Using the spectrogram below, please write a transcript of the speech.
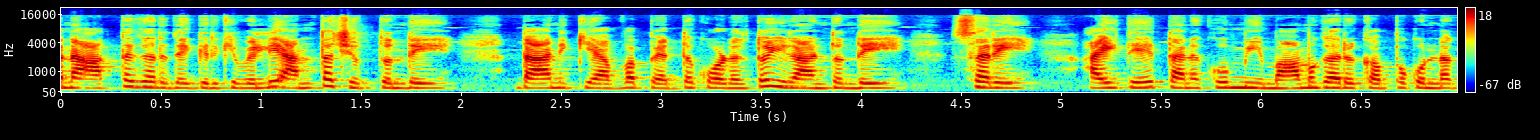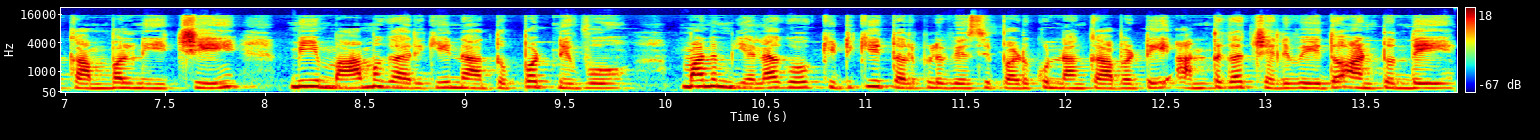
తన అత్తగారి దగ్గరికి వెళ్ళి అంతా చెప్తుంది. దానికి అవ్వ పెద్ద కోడలతో ఇలా అంటుంది. సరే అయితే తనకు మీ మామగారు కప్పుకున్న కంబల్ని ఇచ్చి మీ మామగారికి నా దుప్పట్నివ్వు. మనం ఎలాగో కిటికీ తలుపులు వేసి పడుకున్నాం కాబట్టి అంతగా చలివేయదు అంటుంది.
